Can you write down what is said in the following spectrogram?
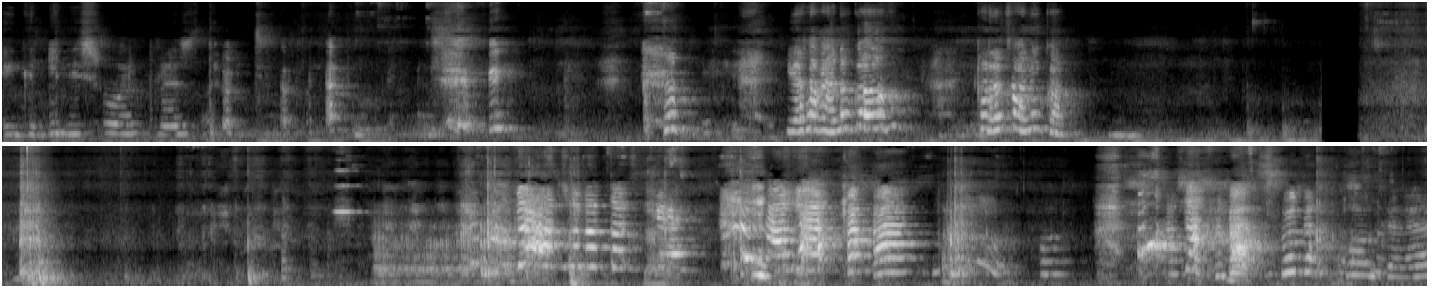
इंग्लिशवर प्रश्न याला आणू का खरंच आणू का हसू नकोस की. अगं. अगं, हसू नको गं.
